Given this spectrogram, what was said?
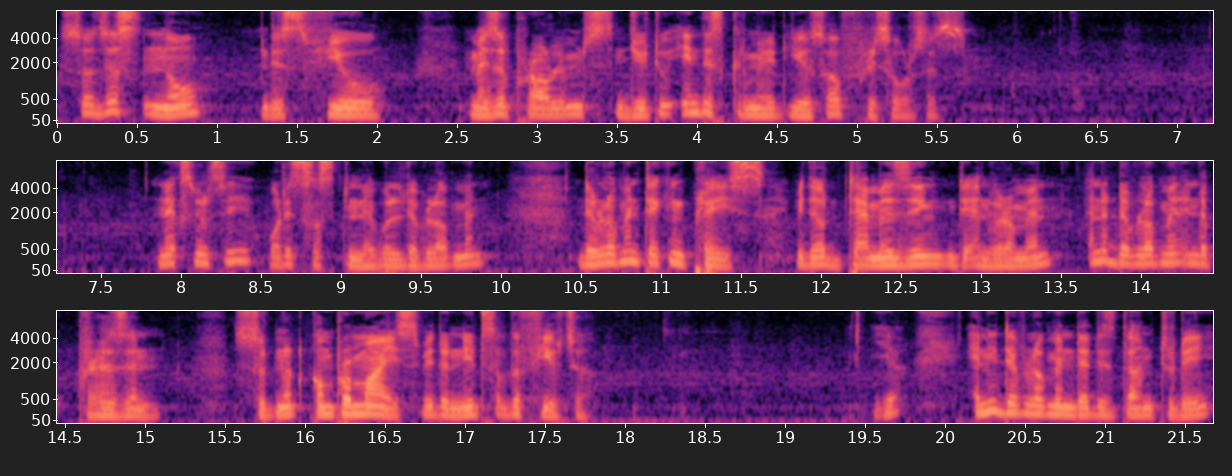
So, just know these few major problems due to indiscriminate use of resources. Next, we'll see what is sustainable development. Development taking place without damaging the environment and the development in the present should not compromise with the needs of the future. Yeah? Any development that is done today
